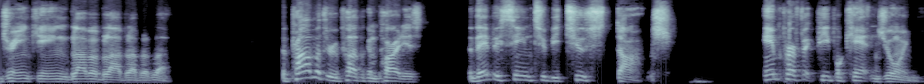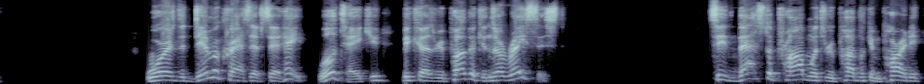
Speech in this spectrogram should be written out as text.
drinking, blah blah blah blah blah blah. The problem with the Republican Party is they seem to be too staunch. Imperfect people can't join you. Whereas the Democrats have said, hey, we'll take you because Republicans are racist. See, that's the problem with the Republican Party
